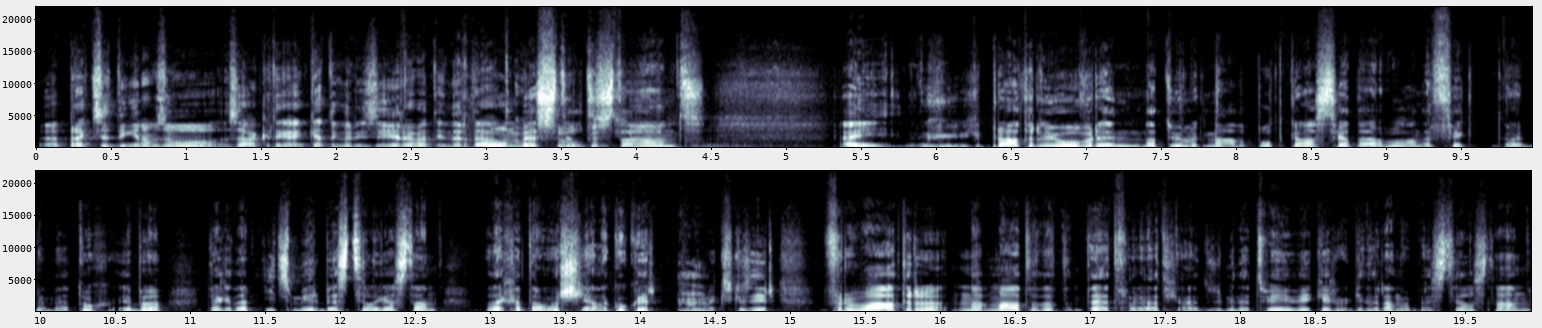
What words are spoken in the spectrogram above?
eh, praktische dingen om zo zaken te gaan categoriseren. Want inderdaad... Gewoon bij stil te staan, eh, Hey, je, je praat er nu over en natuurlijk na de podcast gaat dat wel een effect, bij mij toch, hebben, dat je daar iets meer bij stil gaat staan. Maar dat gaat dan waarschijnlijk ook weer, excuseer, verwateren naarmate dat een tijd vooruit gaat. Dus binnen twee weken ga ik er dan nog bij stilstaan?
